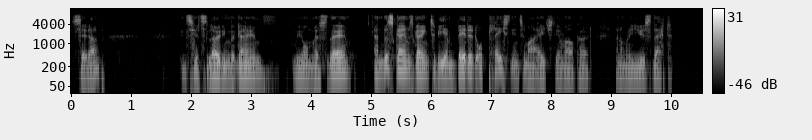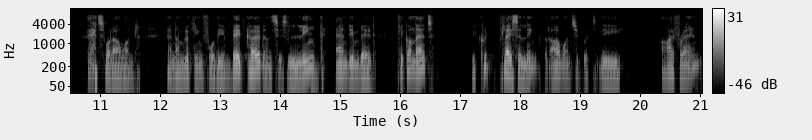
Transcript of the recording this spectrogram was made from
set up. You can see it's loading the game. We're almost there. And this game is going to be embedded or placed into my HTML code. And I'm going to use that. That's what I want. And I'm looking for the embed code and it says link and embed. Click on that. We could place a link, but I want to put the iframe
